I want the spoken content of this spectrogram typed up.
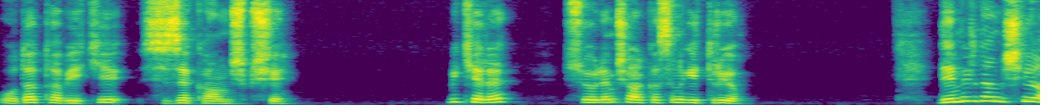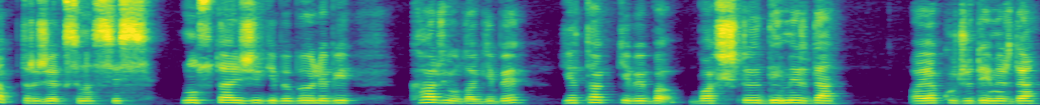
O da tabii ki size kalmış bir şey. Bir kere söylemiş arkasını getiriyor. Demirden bir şey yaptıracaksınız siz. Nostalji gibi böyle bir karyola gibi, yatak gibi başlığı demirden, ayak ucu demirden.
